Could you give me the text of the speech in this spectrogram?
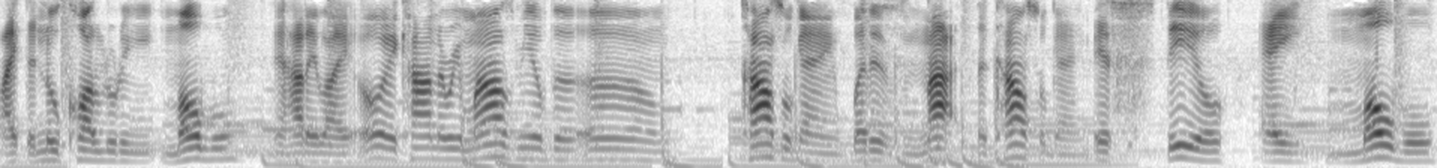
like the new Call of Duty mobile and how they like, oh, it kind of reminds me of the um, console game, but it's not the console game. It's still a mobile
